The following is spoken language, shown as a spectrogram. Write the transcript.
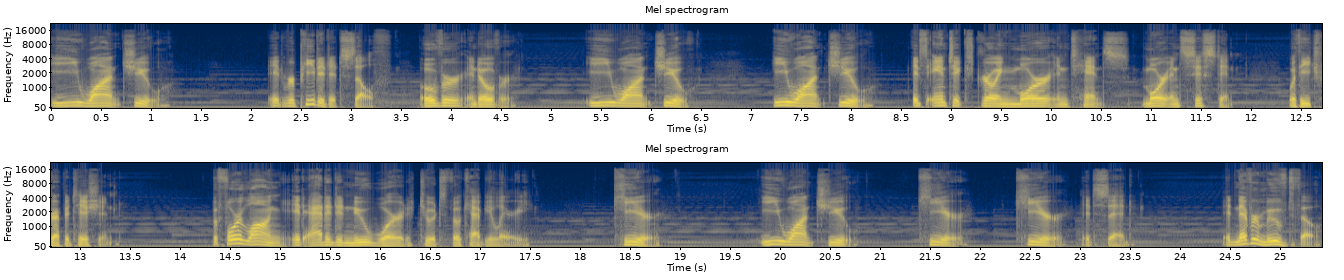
E want you. It repeated itself over and over. E want you. E want you. Its antics growing more intense, more insistent, with each repetition. Before long, it added a new word to its vocabulary. Kier. E want you. Kier. Kier, it said. It never moved, though.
